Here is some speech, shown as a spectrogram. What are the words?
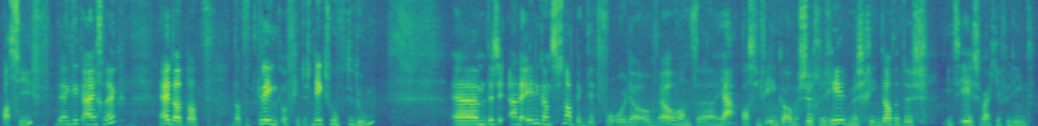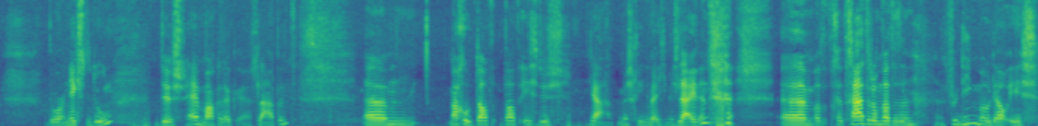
passief, denk ik eigenlijk. Hè, dat, dat, dat het klinkt of je dus niks hoeft te doen. Um, dus aan de ene kant snap ik dit vooroordeel ook wel. Want uh, ja, passief inkomen suggereert misschien dat het dus iets is wat je verdient door niks te doen. Dus hè, makkelijk uh, slapend. Um, maar goed, dat, dat is dus ja, misschien een beetje misleidend. um, want het gaat erom dat het een, verdienmodel is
